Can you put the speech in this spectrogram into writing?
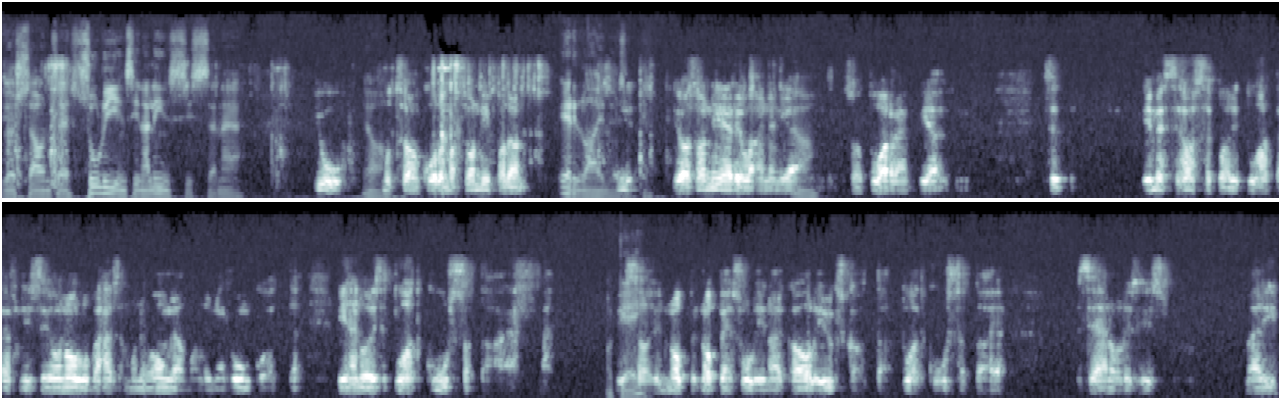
joissa on se suljin siinä linssissä nämä. Juu, Joo. mutta se on kuulemma, se on niin paljon... Erilainen. Ni, joo, se on niin erilainen ja Joo. se on tuoreempi ja se ilmeisesti se Hasselblad 1000 F, niin se on ollut vähän semmoinen ongelmallinen runko, että niinhän oli se 1600 F, okay. missä oli nope, nopein sulin aika oli 1 kautta 1600 ja sehän oli siis, mä en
